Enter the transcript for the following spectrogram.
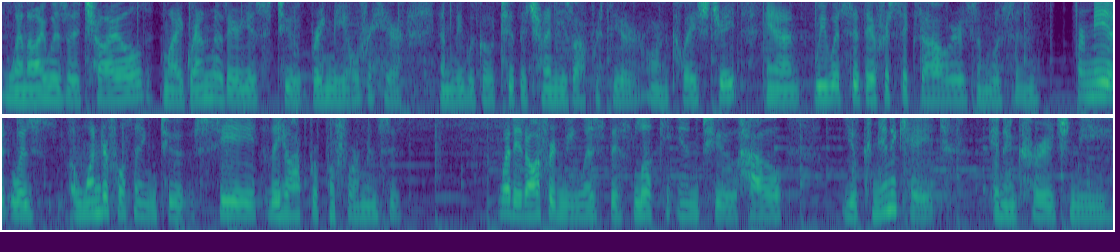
When I was a child, my grandmother used to bring me over here and we would go to the Chinese Opera Theater on Clay Street and we would sit there for six hours and listen. For me, it was a wonderful thing to see the opera performances. What it offered me was this look into how you communicate. It encouraged me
